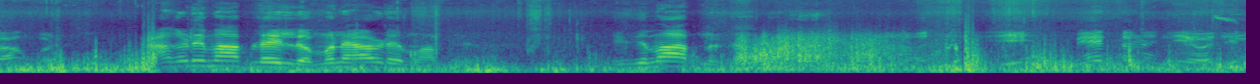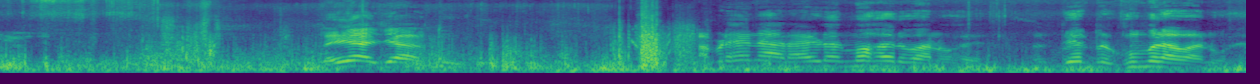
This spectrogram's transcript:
આંગળી માપ લઈ લો મને આવડે માપ. લે બીજી માપ નથી. લઈ આ જા તું. આપણે હે ને આ રાઈડર મહરવાનો છે ટ્રેક્ટર ઘુમરાવાનું છે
